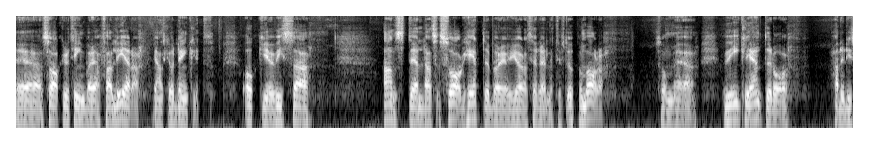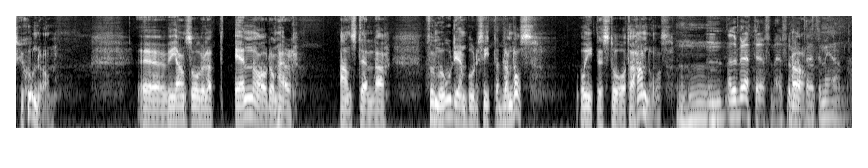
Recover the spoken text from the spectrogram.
Eh, saker och ting börjar fallera ganska ordentligt. Och eh, vissa anställdas svagheter börjar göra sig relativt uppenbara. Som eh, vi klienter då hade diskussioner om. Eh, vi ansåg väl att en av de här anställda förmodligen borde sitta bland oss och inte stå och ta hand om oss. Mm. Ja, du berättade det för mig. Får du Ja. berätta lite mer om det?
